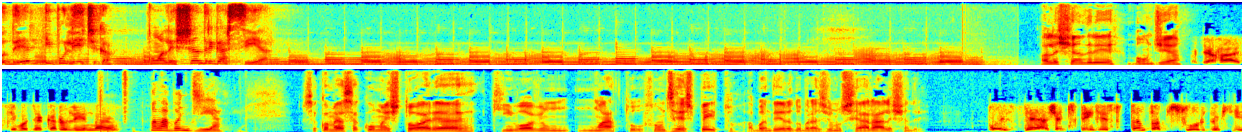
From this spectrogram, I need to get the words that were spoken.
Poder e Política, com Alexandre Garcia. Alexandre, bom dia. Bom dia, Raíssa. Bom dia, Carolina. Olá, bom dia. Você começa com uma história que envolve um, um ato, foi um desrespeito à bandeira do Brasil no Ceará, Alexandre? Pois é, a gente tem visto tanto absurdo aqui.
